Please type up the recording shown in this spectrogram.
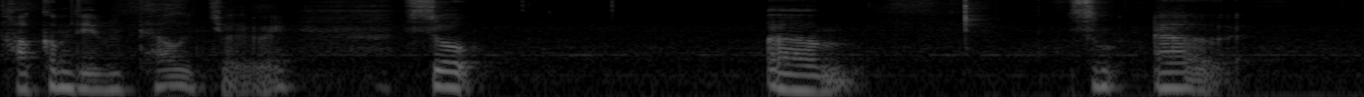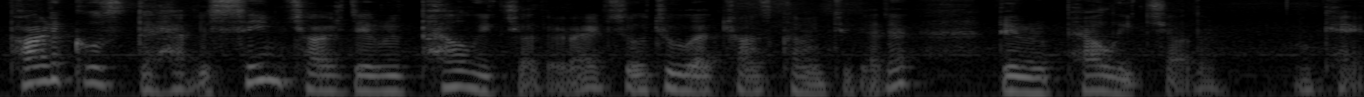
How come they repel each other, right? So, um, some uh, particles that have the same charge, they repel each other, right? So two electrons coming together, they repel each other. Okay.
